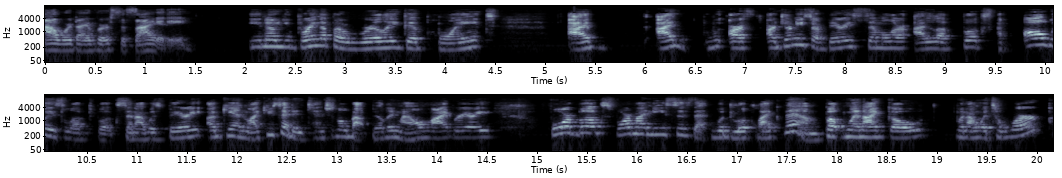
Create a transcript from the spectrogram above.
our diverse society. You know, you bring up a really good point. I I our our journeys are very similar. I love books. I've always loved books and I was very again, like you said intentional about building my own library for books for my nieces that would look like them. But when I go when I went to work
